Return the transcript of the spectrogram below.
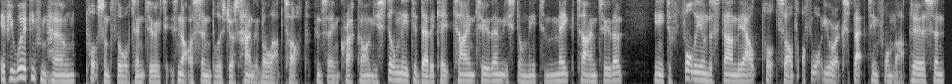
If you're working from home, put some thought into it. It's not as simple as just handing a laptop and saying crack on. You still need to dedicate time to them. You still need to make time to them. You need to fully understand the outputs of, of what you're expecting from that person.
